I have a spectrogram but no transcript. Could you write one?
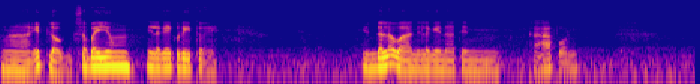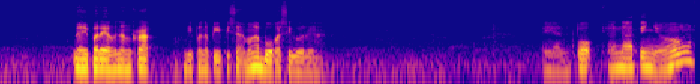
mga itlog. Sabay yung nilagay ko rito eh. Yung dalawa, nilagay natin kahapon. May pareho ng crack. Hindi pa napipisa. Mga bukas siguro yan. Ayan po. Yun natin yung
